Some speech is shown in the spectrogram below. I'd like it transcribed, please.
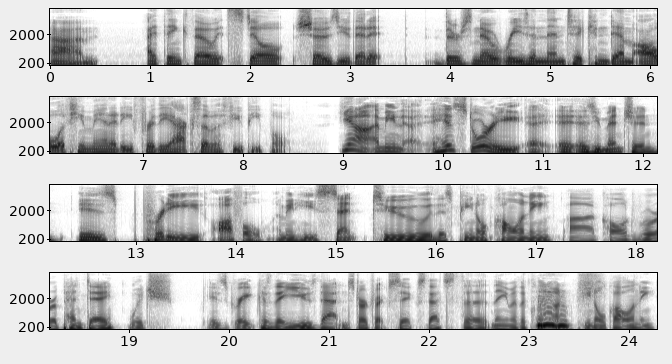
Um i think though it still shows you that it there's no reason then to condemn all of humanity for the acts of a few people Yeah, I mean, uh, his story, uh, as you mentioned, is pretty awful. I mean, he's sent to this penal colony uh, called Rura Penthe, which is great because they use that in Star Trek Six. That's the name of the Klingon penal colony.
